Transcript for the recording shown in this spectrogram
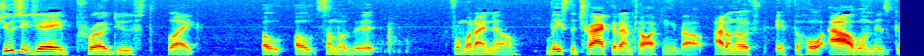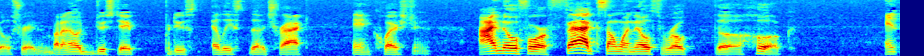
Juicy J produced like a, a, some of it, from what I know. At least the track that I'm talking about. I don't know if, if the whole album is ghostwritten, but I know Juicy J produced at least the track in question. I know for a fact someone else wrote the hook, and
